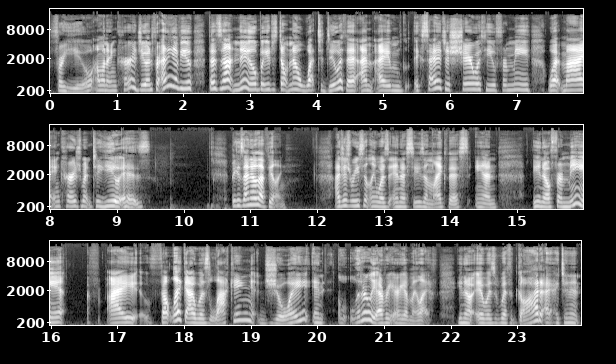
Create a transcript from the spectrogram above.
for you. I want to encourage you. And for any of you that's not new but you just don't know what to do with it i'm i'm excited to share with you for me what my encouragement to you is. Because i know that feeling. I just recently was in a season like this and you know, for me, I felt like I was lacking joy in literally every area of my life. You know, it was with God, I, I didn't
